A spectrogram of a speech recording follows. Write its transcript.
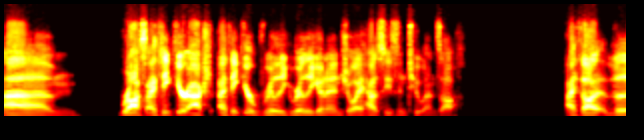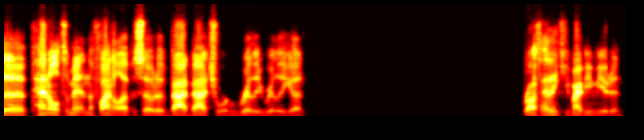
Um, Ross, I think you're actually, I think you're really, really gonna enjoy how season two ends off. I thought the penultimate and the final episode of Bad Batch were really, really good. Ross, I think you might be muted.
